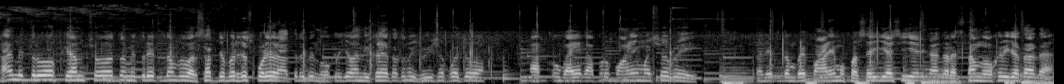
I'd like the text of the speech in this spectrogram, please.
હા મિત્રો, કેમ છો? તો મિત્રો, એકદમ વરસાદ જબરજસ્ત પડ્યો. રાત્રે ભાઈ નોકરી જવા નીકળ્યા હતા, તમે જોઈ શકો છો. આખું બાઇક આપણું પાણીમાં છે ભાઈ. અને એકદમ ભાઈ પાણીમાં ફસાઈ ગયા છીએ, કારણ કે રસ્તામાં નોકરી જતા હતા.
